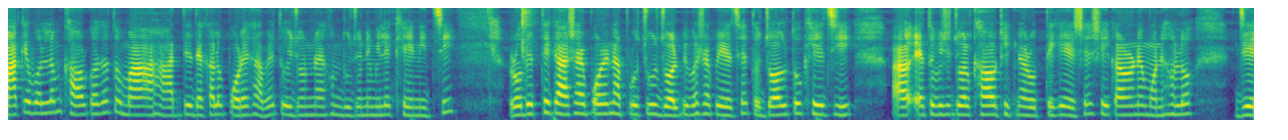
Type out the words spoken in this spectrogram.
মাকে বললাম, খাওয়ার কথা তো, মা হাত দিয়ে দেখাল, পরে খাবে। তো ওই জন্য এখন দুজনে মিলে খেয়ে নিচ্ছি। রোদের থেকে আসার পরে না প্রচুর জল পিপাসা পেয়েছে। তো জল তো খেয়েছি এত বেশি জল খাওয়া ঠিক না রোদ থেকে এসে। সেই কারণে মনে হলো যে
